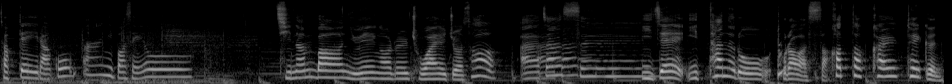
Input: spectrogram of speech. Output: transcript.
적게 일하고 많이 버세요. 지난번 유행어를 좋아해줘서 아자스. 이제 2탄으로 돌아왔어. 커터 칼 퇴근.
